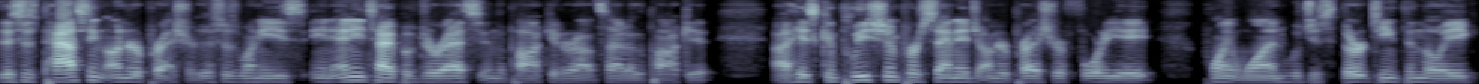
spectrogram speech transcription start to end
this is passing under pressure. This is when he's in any type of duress in the pocket or outside of the pocket. Uh, his completion percentage under pressure, 48.1, which is 13th in the league.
